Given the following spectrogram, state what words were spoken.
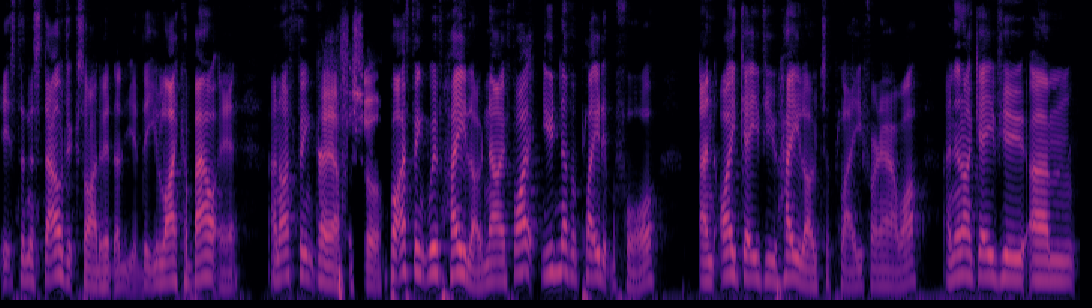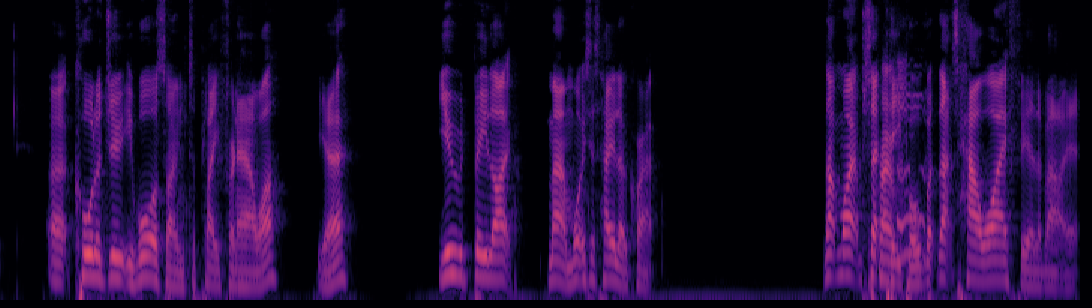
It's the nostalgic side of it that you, that you like about it. And I think Yeah, yeah, for sure. but I think with Halo, now if I you'd never played it before, and I gave you Halo to play for an hour, and then I gave you um, uh, Call of Duty Warzone to play for an hour, yeah, you would be like, man, what is this Halo crap? That might upset people, but that's how I feel about it.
